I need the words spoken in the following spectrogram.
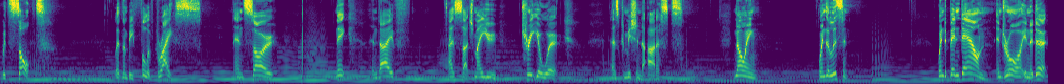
with salt. Let them be full of grace. And so, Nick and Dave, as such, may you treat your work as commissioned artists, knowing when to listen, when to bend down and draw in the dirt.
